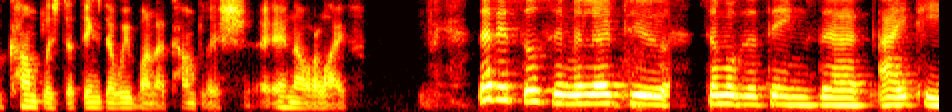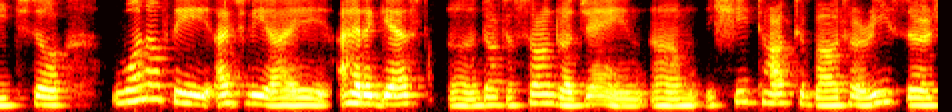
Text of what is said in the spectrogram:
accomplish the things that we want to accomplish in our life that is so similar to some of the things that I teach. So one of the actually I, I had a guest uh, dr sandra jane um, she talked about her research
